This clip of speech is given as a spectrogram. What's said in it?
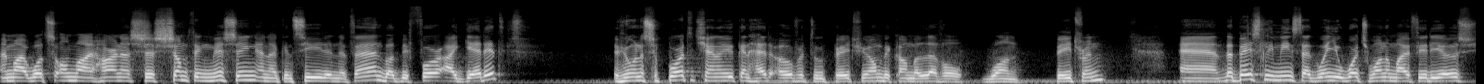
and my, what's on my harness. There's something missing and I can see it in the van, but before I get it, if you want to support the channel, you can head over to Patreon, become a level one patron. And that basically means that when you watch one of my videos,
